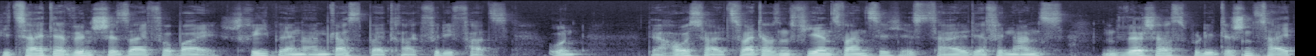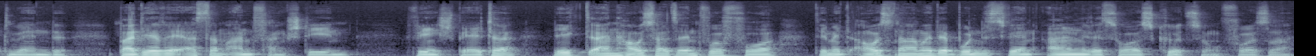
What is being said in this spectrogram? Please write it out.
Die Zeit der Wünsche sei vorbei, schrieb er in einem Gastbeitrag für die FAZ. Und der Haushalt 2024 ist Teil der finanz- und wirtschaftspolitischen Zeitenwende, bei der wir erst am Anfang stehen. Wenig später legte ein Haushaltsentwurf vor, der mit Ausnahme der Bundeswehr in allen Ressorts Kürzungen vorsah.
